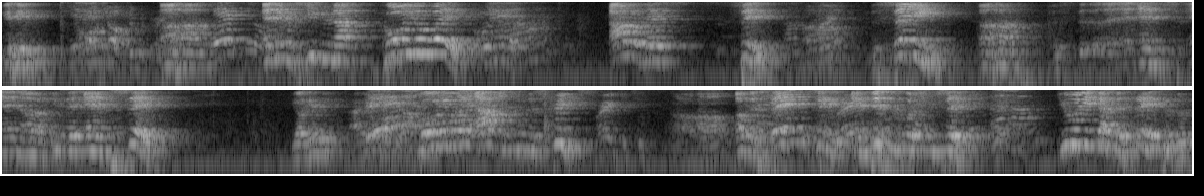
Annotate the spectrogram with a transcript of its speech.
you hear me? Come on, talk to me. Uh-huh. Yes, And they receive you not, go your way Yeah. out of that city. Uh-huh. The same, uh-huh. It's And, and uh, he said, and say. Y'all hear me? I hear you. Go your way out into the streets Thank you, Jesus. Uh-huh. of the same city, and this is what you say. You ain't got to say it to the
